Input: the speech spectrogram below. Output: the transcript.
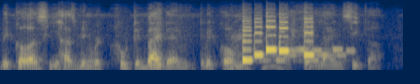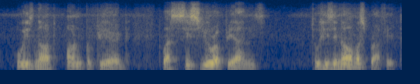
because he has been recruited by them to become a headline seeker who is not unprepared to assist Europeans to his enormous profit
